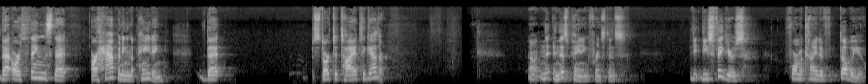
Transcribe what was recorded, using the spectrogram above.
that are things that are happening in the painting that start to tie it together. Now, in this painting, for instance, these figures form a kind of W.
